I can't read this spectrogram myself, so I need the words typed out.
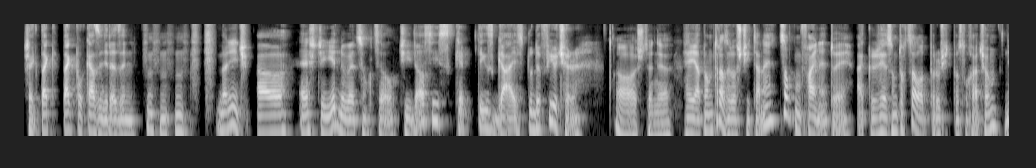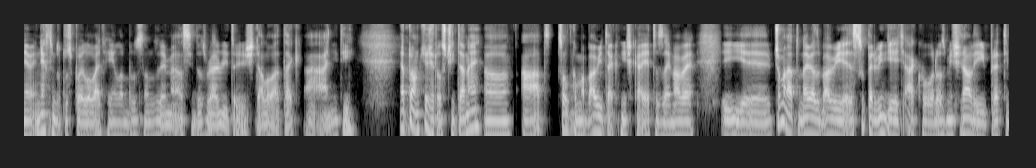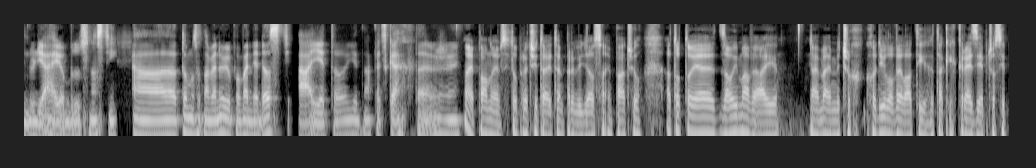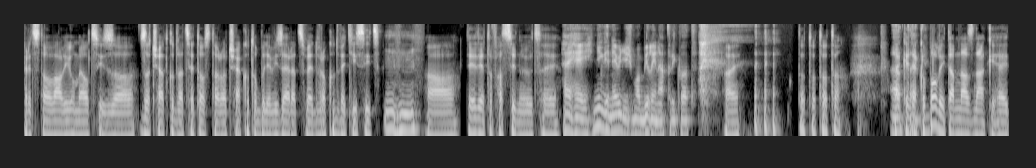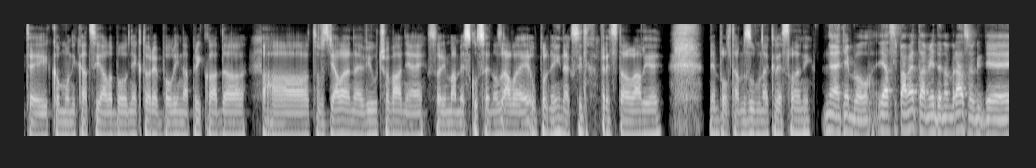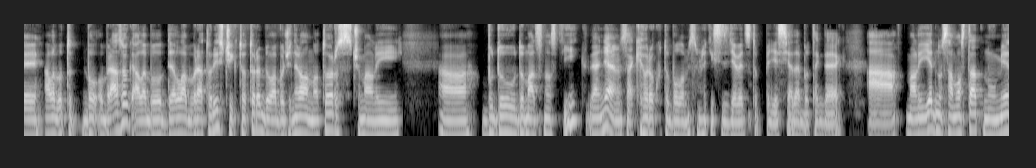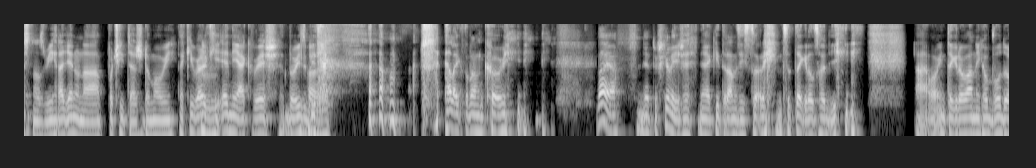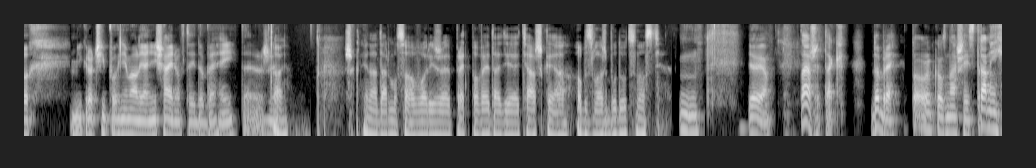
Však tak, tak pokaziť rezeň. no nič. Uh, ešte jednu vec som chcel. Čítal si Skeptics Guide to the Future? O, ešte nie. Hej, ja to mám teraz rozčítané. Celkom fajné to je. Akože som to chcel odporúčiť poslucháčom. Ne, nechcem to tu spojovať, hej, lebo samozrejme asi dosť veľa ľudí to čítalo a tak. A ani ty. Ja to mám tiež rozčítané uh, a celkom ma baví tá knižka, je to zaujímavé. Je, čo ma na to najviac baví, je super vidieť, ako rozmýšľali predtým ľudia aj o budúcnosti. A tomu sa tam venujú pomerne dosť a je to jedna pecka. Takže... Aj plánujem si to prečítať, ten prvý diel sa mi páčil. A toto je zaujímavé aj aj, aj čo chodilo veľa tých takých krézieb, čo si predstavovali umelci z začiatku 20. storočia, ako to bude vyzerať svet v roku 2000. Mm-hmm. A je, je to fascinujúce. Hej, hej, nikdy nevidíš mobily napríklad. Aj. Toto, toto. A keď tak. ako boli tam náznaky hej, tej komunikácie, alebo niektoré boli napríklad a, a to vzdialené vyučovanie, s ktorým máme skúsenosť, ale úplne inak si predstavovali. Hej. Nebol tam zoom nakreslený. Ne, nebol. Ja si pamätám jeden obrázok, kde, alebo to bol obrázok, alebo Dell Laboratories, či kto to robil, alebo General Motors, čo mali budú domácnosti. Ja neviem, z akého roku to bolo, myslím, že 1950 alebo tak dajak. A mali jednu samostatnú miestnosť vyhradenú na počítač domový. Taký veľký mm. ENIAC, vieš, do izby. Elektronkový. No ja, netušili, že nejaký tranzistor im sa tak rozhodí. A o integrovaných obvodoch mikročípoch nemali ani šajnu v tej dobe, hej. Takže... Aj. Však nenadarmo sa hovorí, že predpovedať je ťažké a obzvlášť budúcnosť. Mm, jo, jo. Takže tak. Dobre, toľko z našej strany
